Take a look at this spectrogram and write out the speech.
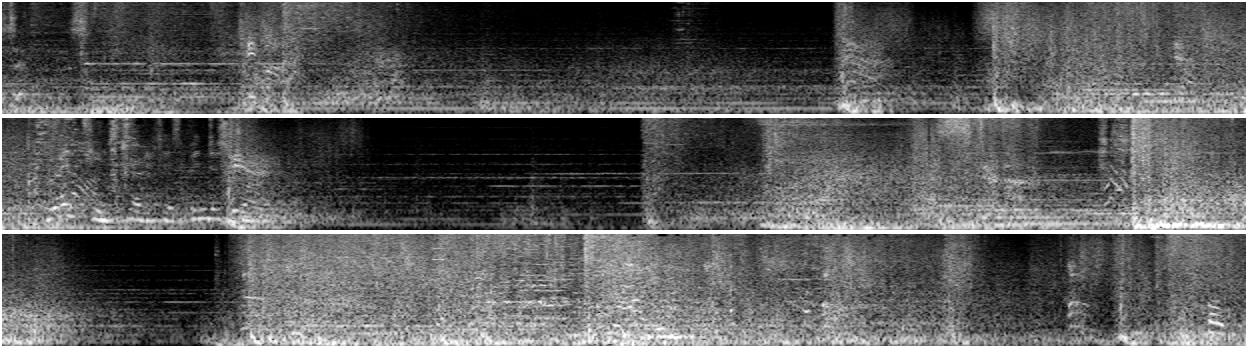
reasons. Red Team's turret has been destroyed. Focus.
